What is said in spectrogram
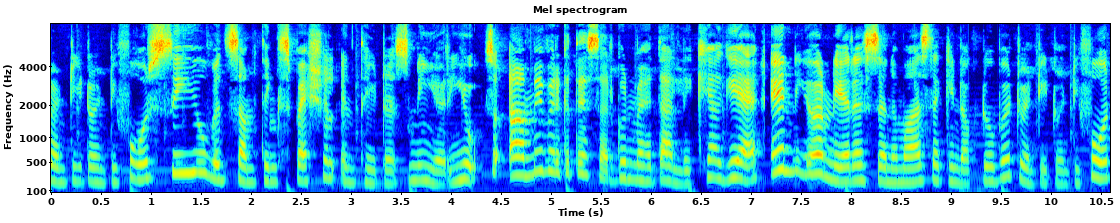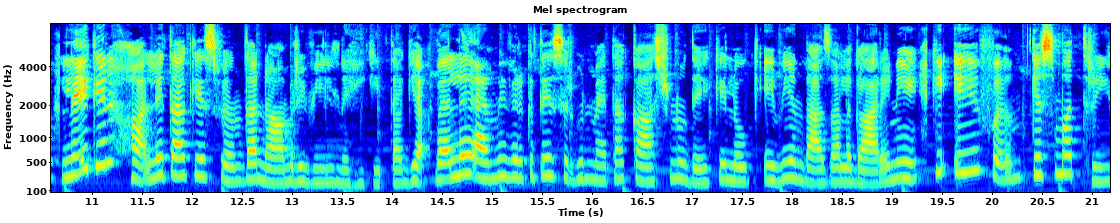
2024 see you with something special in theaters near you so Ammy Virk ਤੇ ਸਰਗੁਣ ਮਹਿਤਾ ਲਿਖਿਆ ਗਿਆ ਹੈ, in your nearest cinema 2nd October 2024 ਲੇਕਿਨ ਹਾਲੇ ਤੱਕ ਇਸ ਫਿਲਮ ਦਾ ਨਾਮ ਰਿਵੀਲ ਨਹੀਂ ਕੀਤਾ ਗਿਆ। ਵੈਲ ਐਮੀ ਵਿਰਕ ਤੇ ਸਰਗੁਣ ਮਹਿਤਾ ਕਾਸਟ ਨੂੰ ਦੇਖ ਕੇ ਲੋਕ ਇਹ ਵੀ ਅੰਦਾਜ਼ਾ ਲਗਾ ਰਹੇ ਨੇ ਕਿ ਇਹ ਫਿਲਮ ਕਿਸਮਤ 3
